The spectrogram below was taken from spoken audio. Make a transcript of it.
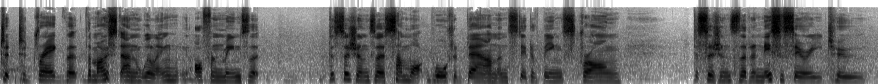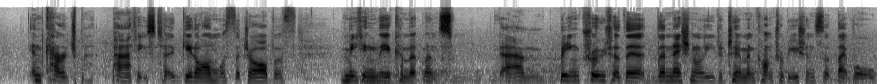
to, to drag the, the most unwilling often means that decisions are somewhat watered down instead of being strong decisions that are necessary to encourage p- parties to get on with the job of meeting their commitments, um, being true to the, the nationally determined contributions that they've all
